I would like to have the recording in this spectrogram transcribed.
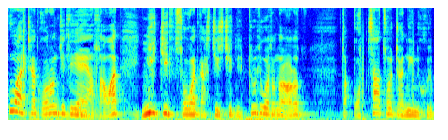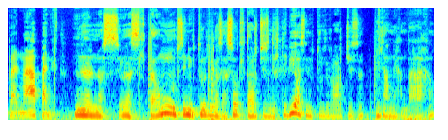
хүн алчгаад 3 жилийн ял аваад нэг жил суугаад гарч ирчихэд нэвтрүүлэг болгоноор ороод За гуцаа цууж байгаа нэг нөхөр байна байна гэт. Энэ харин бас юу асал та өмнө өмнөс нэвтрүүлэг бас асуудалд орж ирсэн. Гэхдээ би бас нэвтрүүлгээр орж ирсэн. Хил амныхан дараахан.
